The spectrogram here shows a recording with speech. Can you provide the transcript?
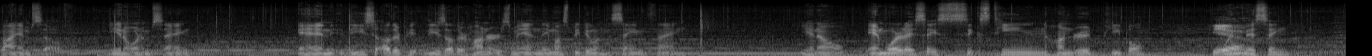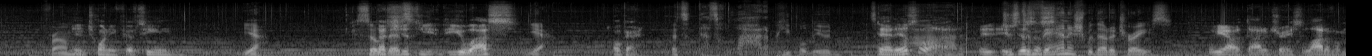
by himself, you know what I'm saying? And these other these other hunters, man, they must be doing the same thing you know and what did i say 1600 people yeah went missing from in 2015. yeah so that's, that's, just the, the US. yeah Okay. that's that's a lot of people dude that's That is a lot. It, it just to vanish without a trace well, yeah, without a trace, a lot of them.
